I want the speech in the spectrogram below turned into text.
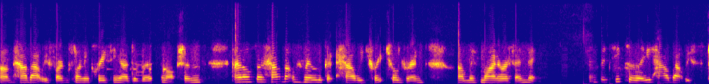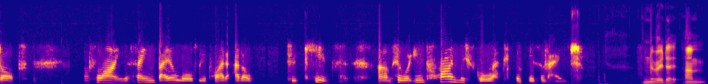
Um, how about we focus on increasing our diversion options? And also, how about we really look at how we treat children um, with minor offending? And particularly, how about we stop applying the same bail laws we apply to adults to kids um, who are in primary school at 10 years of age? Nerita, um,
